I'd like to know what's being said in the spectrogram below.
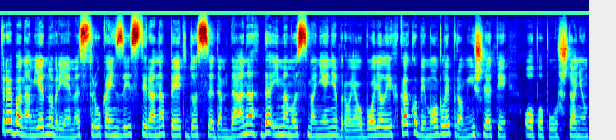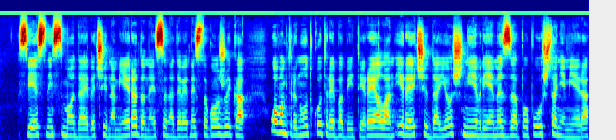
Treba nam jedno vrijeme, struka inzistira na 5 do 7 dana da imamo smanjenje broja oboljelih kako bi mogli promišljati o popuštanju. Svjesni smo da je većina mjera donesena 19. ožujka. U ovom trenutku treba biti realan i reći da još nije vrijeme za popuštanje mjera,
